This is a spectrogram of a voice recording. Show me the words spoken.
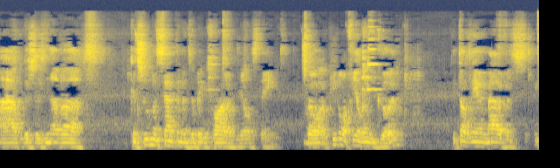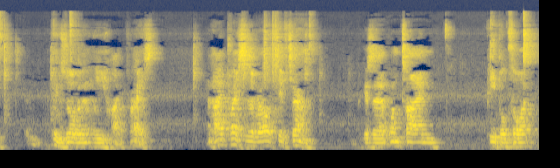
uh, because there's never consumer sentiment is a big part of real estate. So if people are feeling good, it doesn't even matter if it's exorbitantly high priced. And high price is a relative term because at one time people thought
